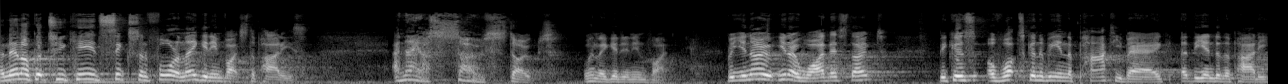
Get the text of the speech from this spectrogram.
And then I've got two kids, six and four, and they get invites to parties. And they are so stoked when they get an invite. But you know, you know why they're stoked? Because of what's going to be in the party bag at the end of the party.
